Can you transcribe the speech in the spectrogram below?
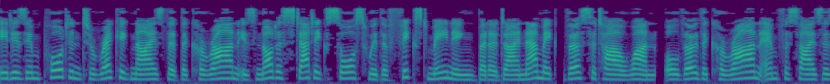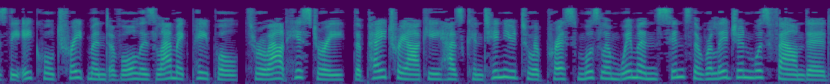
It is important to recognize that the Quran is not a static source with a fixed meaning but a dynamic, versatile one. Although the Quran emphasizes the equal treatment of all Islamic people, throughout history, the patriarchy has continued to oppress Muslim women since the religion was founded.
